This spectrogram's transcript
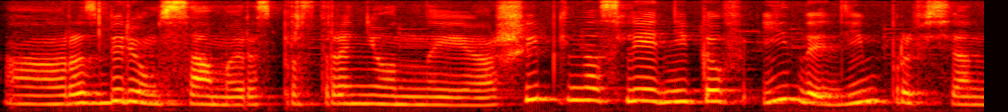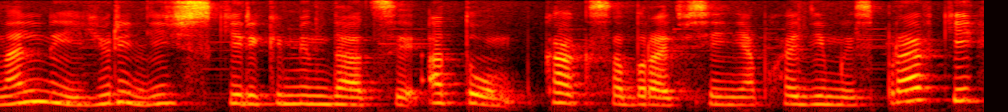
разберем самые распространенные ошибки наследников и дадим профессиональные юридические рекомендации о том, как собрать все необходимые справки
